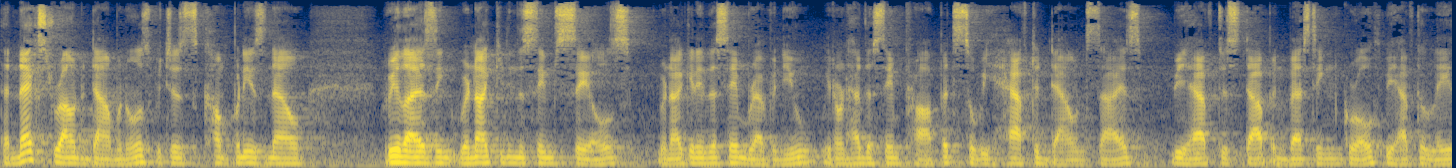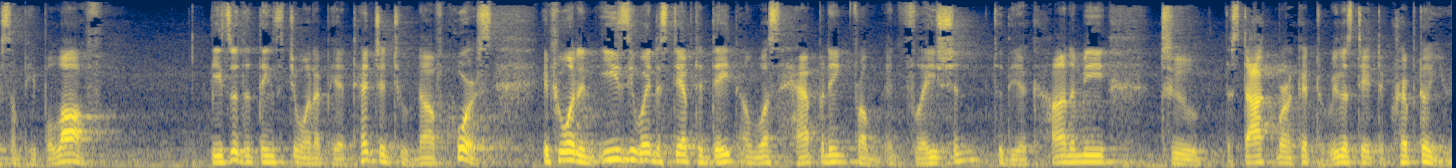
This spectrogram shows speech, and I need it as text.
the next round of dominoes, which is companies now realizing we're not getting the same sales, we're not getting the same revenue, we don't have the same profits, so we have to downsize, we have to stop investing in growth, we have to lay some people off. These are the things that you want to pay attention to. Now, of course, if you want an easy way to stay up to date on what's happening from inflation to the economy to the stock market to real estate to crypto, you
